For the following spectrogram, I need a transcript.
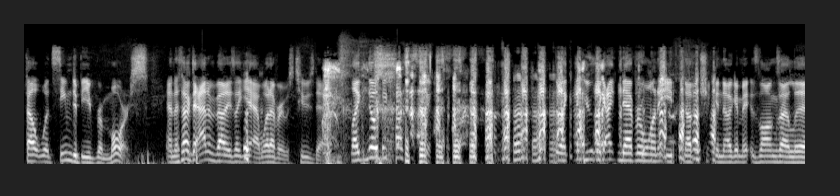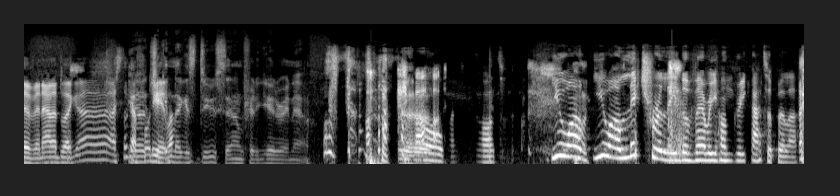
felt what seemed to be remorse, and I talked to Adam about it. He's like, "Yeah, whatever. It was Tuesday. Like, no big fucking deal." like, you're like, I never want to eat another chicken nugget as long as I live. And Adam's like, uh, I still You got know, 48 chicken nuggets do sound pretty good right now. Oh my god. You are you are literally the very hungry caterpillar.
